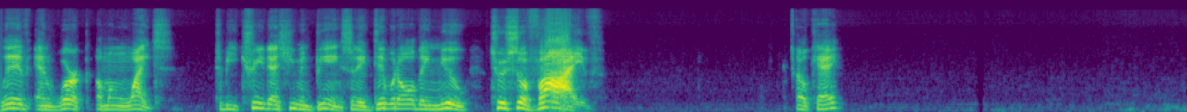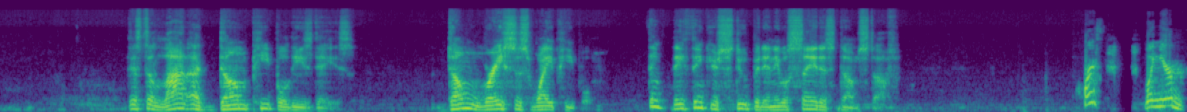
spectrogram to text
live and work among whites to be treated as human beings. So they did what all they knew to survive. Okay. Just a lot of dumb people these days. Dumb racist white people. Think they think you're stupid and they will say this dumb stuff. Of course when you're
